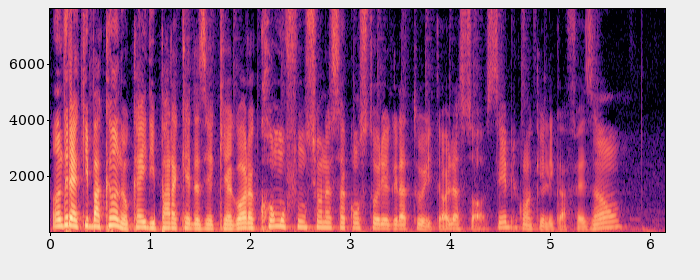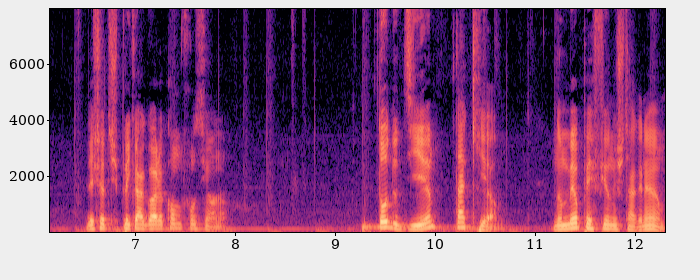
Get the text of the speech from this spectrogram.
André, que bacana, eu caí de paraquedas aqui agora. Como funciona essa consultoria gratuita? Olha só, sempre com aquele cafezão. Deixa eu te explicar agora como funciona. Todo dia, tá aqui, ó. No meu perfil no Instagram,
